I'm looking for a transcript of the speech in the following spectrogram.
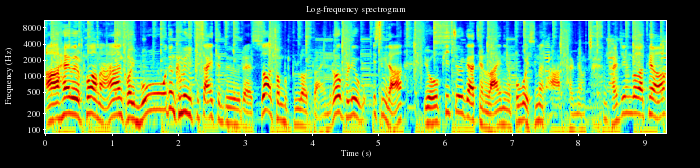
아해를 포함한 거의 모든 커뮤니티 사이트들에서 전부 블러드 라인으로 불리고 있습니다. 요 핏줄 같은 라이닝을 보고 있으면 아 별명 참 잘 지은 것 같아요.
